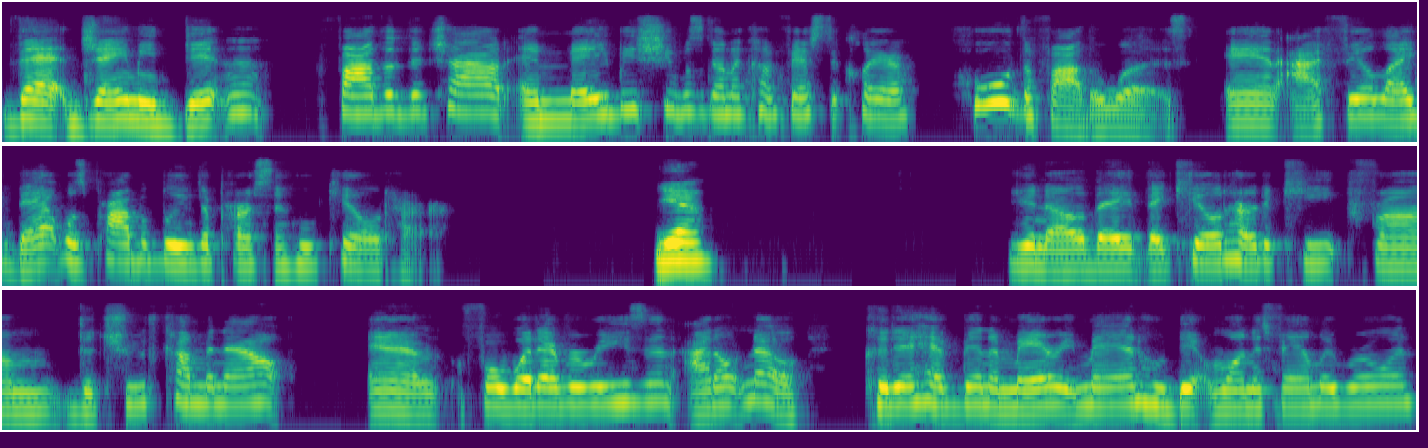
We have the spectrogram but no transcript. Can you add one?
that Jamie didn't father the child, and maybe she was going to confess to Claire who the father was. And I feel like that was probably the person who killed her. Yeah. You know they they killed her to keep from the truth coming out and for whatever reason i don't know could it have been a married man who didn't want his family ruined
